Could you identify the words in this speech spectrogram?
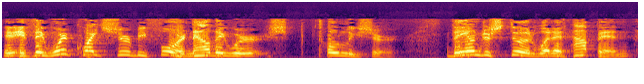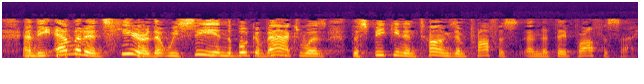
If they weren't quite sure before, now they were totally sure. They understood what had happened, and the evidence here that we see in the book of Acts was the speaking in tongues and, prophes- and that they prophesied.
